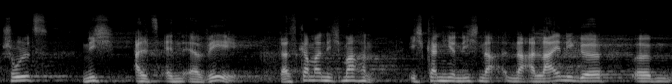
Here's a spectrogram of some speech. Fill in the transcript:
Schulz, nicht als NRW, das kann man nicht machen. Ich kann hier nicht eine, eine alleinige ähm,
